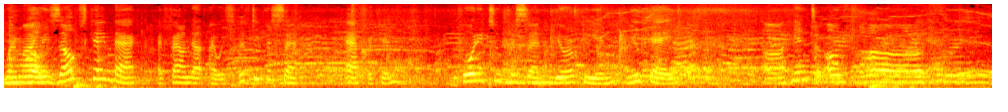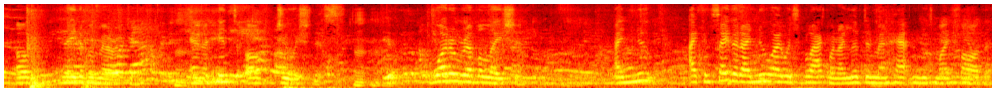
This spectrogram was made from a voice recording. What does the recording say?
When my results came back, I found out I was 50% African, 42% European, UK, a hint of uh, of Native American, and a hint of Jewishness. What a revelation! I knew I can say that I knew I was black when I lived in Manhattan with my father,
